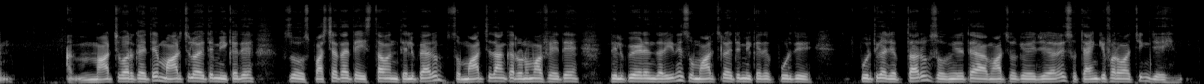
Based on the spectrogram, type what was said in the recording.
మార్చి వరకు అయితే మార్చిలో అయితే మీకైతే సో స్పష్టత అయితే ఇస్తామని తెలిపారు. సో మార్చి దాకా రుణమాఫీ అయితే నిలిపివేయడం జరిగింది. సో మార్చిలో అయితే మీకైతే పూర్తి పూర్తిగా చెప్తారు. సో మీరైతే ఆ మార్చి వరకు వెయిట్ చేయాలి. So thank you for watching. జై హింద్.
